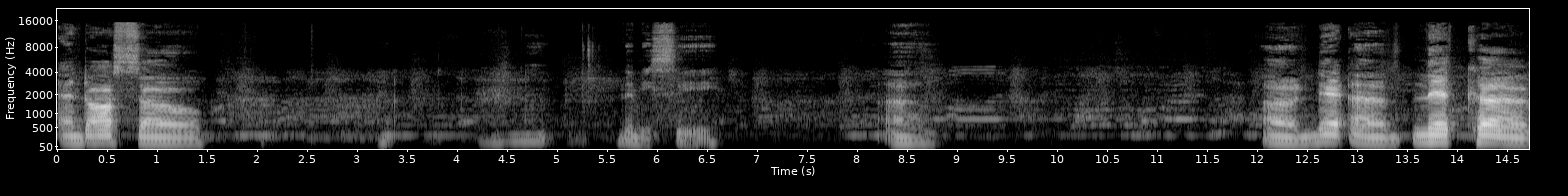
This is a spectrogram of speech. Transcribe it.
and also, let me see. Um, uh, Nick, uh, Nick uh,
